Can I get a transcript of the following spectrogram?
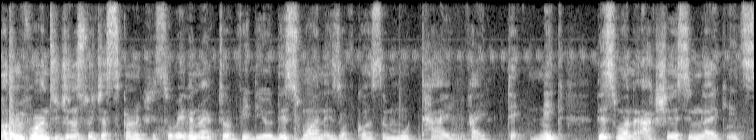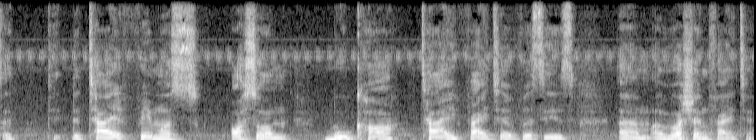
Welcome everyone to Juno Switch Just Commentary. So we're gonna react to a video. This one is of course the Muay Thai fight technique. This one actually seems like it's a, the Thai famous awesome Bukar Thai fighter versus um, a Russian fighter.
